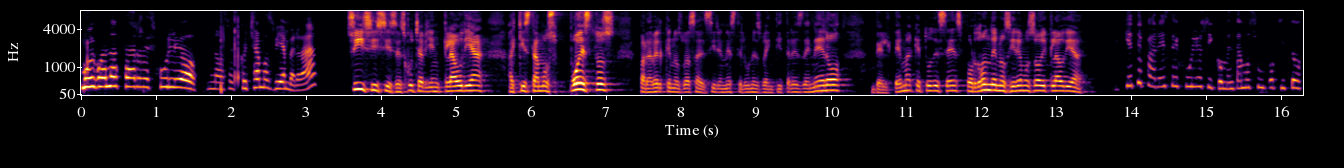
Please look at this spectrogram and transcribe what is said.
Muy buenas tardes, Julio. Nos escuchamos bien, ¿verdad? Sí, sí, sí, se escucha bien, Claudia. Aquí estamos puestos para ver qué nos vas a decir en este lunes 23 de enero del tema que tú desees. ¿Por dónde nos iremos hoy, Claudia? ¿Qué te parece, Julio, si comentamos un poquito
